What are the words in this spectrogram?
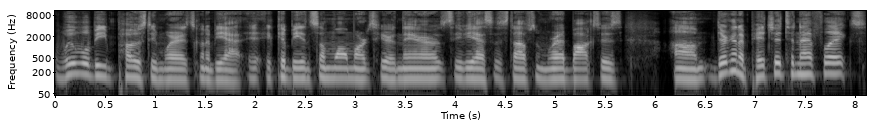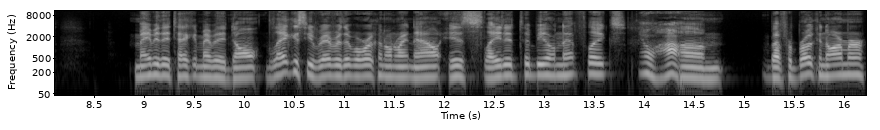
we will be posting where it's going to be at. It, it could be in some WalMarts here and there, CVS and stuff, some red boxes. Um, they're going to pitch it to Netflix. Maybe they take it, maybe they don't. Legacy River that we're working on right now is slated to be on Netflix. Oh wow. Um, but for Broken Armor,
